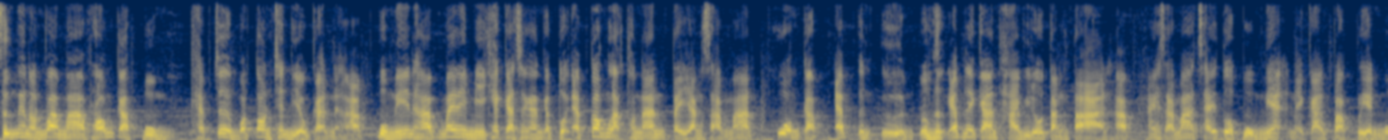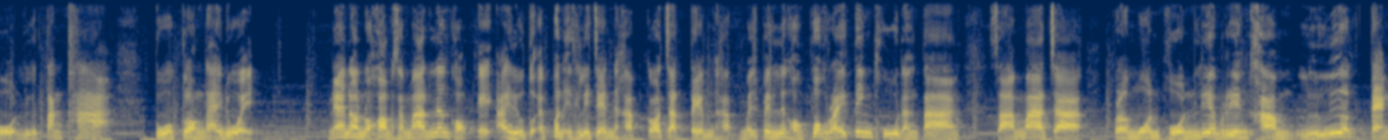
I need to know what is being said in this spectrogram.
ซึ่งแน่นอนว่ามาพร้อมกับปุ่ม Capture Button เช่นเดียวกันนะครับ ปุ่มนี้นะครับไม่ได้มีแค่การใช้งานกับตัวแอปกล้องหลักเท่านั้น แต่ยังสามารถพ่วงกับแอปอื่นๆ รวมถึงแอปในการถ่ายวิดีโอต่างๆนะครับให้สามารถใช้ตัวปุ่มนี้ในการปรับเปลี่ยนโหมดหรือตั้งค่า ตัวกล้องได้ด้วย แน่นอนว่าความสามารถเรื่องของ AI หรือตัว Apple Intelligence นะครับก็จัดเต็มนะครับ ไม่ว่าจะเป็นเรื่องของพวก writing tool ต่างๆ สามารถจะประมวลผลเรียบเรียงคำหรือเลือกแต่ง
